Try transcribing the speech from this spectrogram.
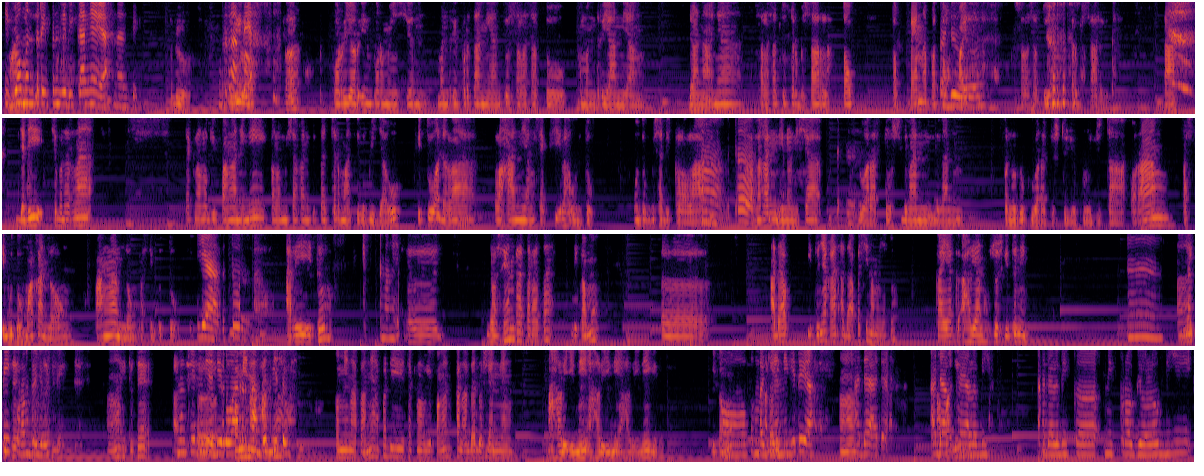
Igo menteri pendidikannya ya nanti. Aduh, Berat ini ya. uh, for your information, Menteri Pertanian itu salah satu kementerian yang dananya salah satu terbesar lah, top top 10 apa top Aduh. 5 salah satu yang terbesar gitu. Nah, jadi sebenarnya teknologi pangan ini kalau misalkan kita cermati lebih jauh itu adalah lahan yang seksi lah untuk untuk bisa dikelola. Ah, gitu. betul. Karena kan Indonesia betul. 200 dengan dengan penduduk 270 juta orang pasti butuh makan dong. Pangan dong pasti butuh. Iya betul. Ari itu emang itu eh, dosen rata-rata di kamu eh, ada itunya kan ada apa sih namanya tuh? Kayak keahlian khusus gitu nih. Hmm, uh, tapi te, kurang tahu juga sih. Uh, itu teh mungkin uh, dia di luar kampus gitu. peminatannya apa di teknologi pangan? Kan ada dosen yang ahli ini ahli ini ahli ini gitu. Di kamu oh pembagiannya gitu ya? Nah, ada ada. Ada kayak lebih ada lebih ke mikrobiologi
